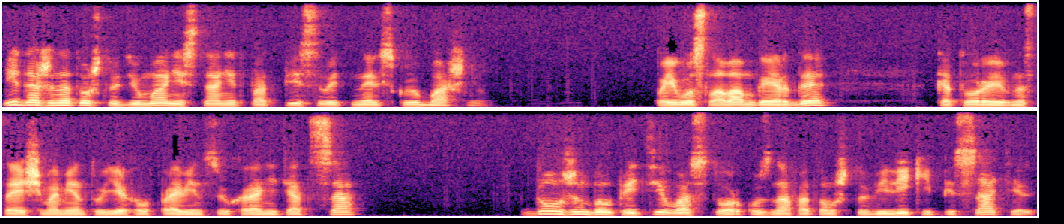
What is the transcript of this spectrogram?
и даже на то, что Дюма не станет подписывать Нельскую башню. По его словам, ГРД, который в настоящий момент уехал в провинцию хоронить отца, должен был прийти в восторг, узнав о том, что великий писатель,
